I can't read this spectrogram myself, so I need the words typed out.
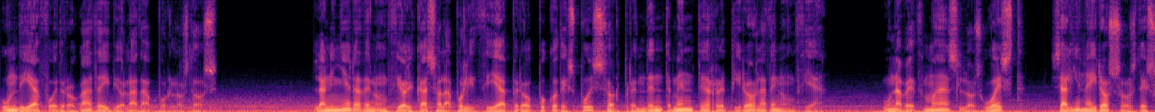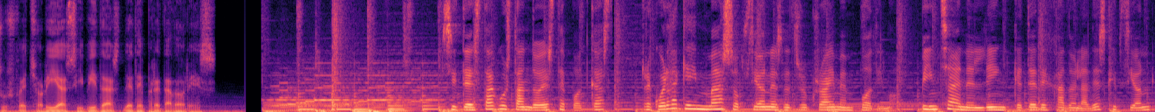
un día fue drogada y violada por los dos. La niñera denunció el caso a la policía, pero poco después sorprendentemente retiró la denuncia. Una vez más, los West salían airosos de sus fechorías y vidas de depredadores. Si te está gustando este podcast, recuerda que hay más opciones de True Crime en Podimo. Pincha en el link que te he dejado en la descripción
